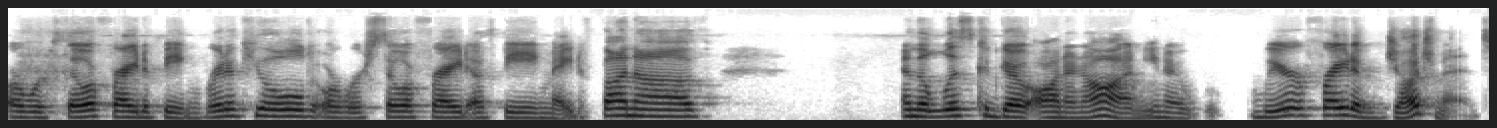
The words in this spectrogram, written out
or we're so afraid of being ridiculed or we're so afraid of being made fun of. And the list could go on and on. You know we're afraid of judgment.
